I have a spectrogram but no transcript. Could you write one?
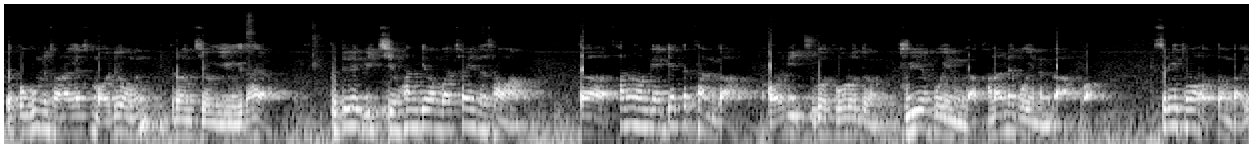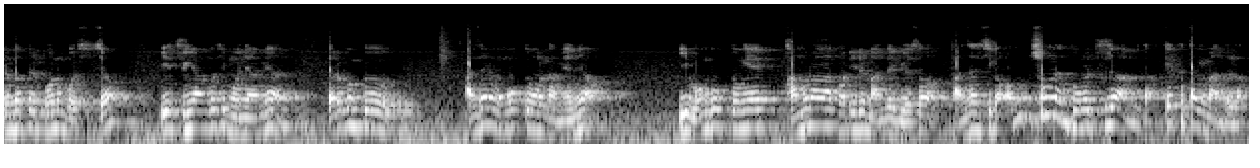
복음을 전하기가 좀 어려운 그런 지역이기도 해요. 그들의 위치, 환경과 처해 있는 상황, 그러니까 사는 환경이 깨끗한가, 거리, 주거, 도로 등 부유해 보이는가, 가난해 보이는가, 뭐 쓰레기통은 어떤가 이런 것들을 보는 것이죠. 이게 중요한 것이 뭐냐면 여러분 그 안산의 원곡동을 가면요. 이 원곡동의 다문화 거리를 만들기 위해서 안산시가 엄청난 돈을 투자합니다. 깨끗하게 만들려고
